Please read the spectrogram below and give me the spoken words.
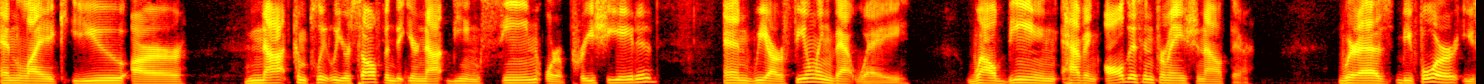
and like you are not completely yourself and that you're not being seen or appreciated. And we are feeling that way while being having all this information out there. Whereas before you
